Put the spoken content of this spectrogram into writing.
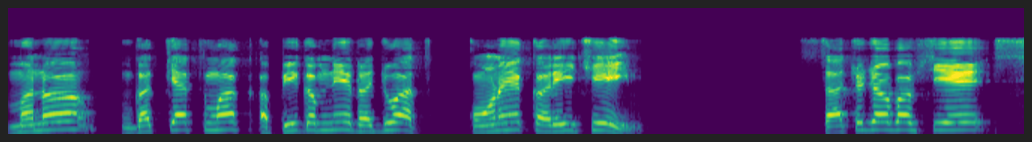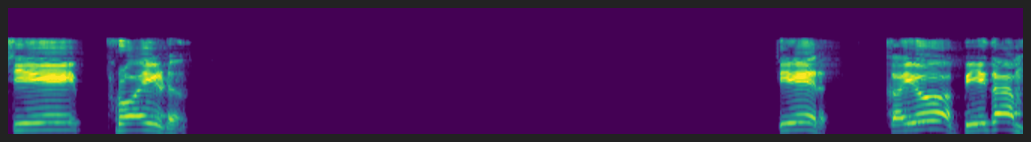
મનોગત્યાત્મક અભિગમની રજૂઆત કોણે કરી છે? સાચો જવાબ આવશે સે. ફ્રોઈડ. તેર, કયો અભિગમ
